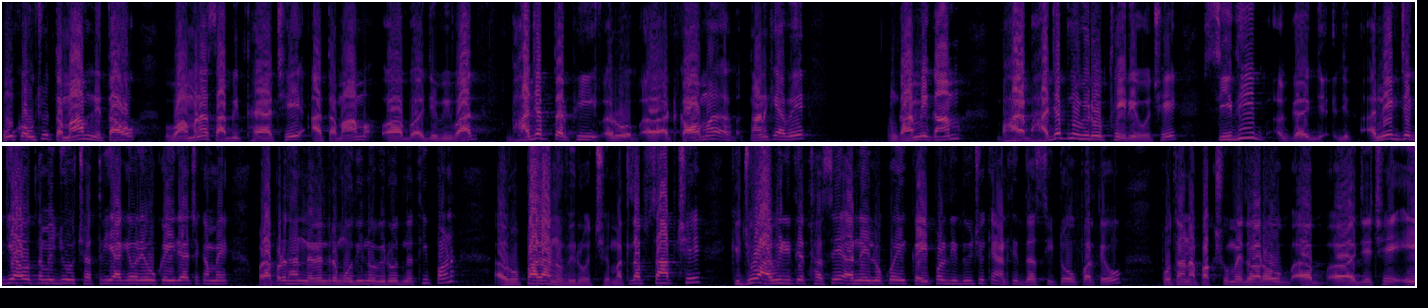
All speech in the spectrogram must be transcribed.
હું કહું છું તમામ નેતાઓ વામણા સાબિત થયા છે. આ તમામ જે વિવાદ ભાજપ તરફી અટકાવવામાં, કારણ કે હવે ગામે ગામ ભાજપનો વિરોધ થઈ રહ્યો છે. સીધી અનેક જગ્યાઓ તમે જુઓ છત્રી આગેવાન એવું કહી રહ્યા છે કે અમે વડાપ્રધાન નરેન્દ્ર મોદીનો વિરોધ નથી, પણ રૂપાલાનો વિરોધ છે. મતલબ સાફ છે કે જો આવી રીતે થશે અને એ લોકોએ કંઈ પણ દીધું છે કે આઠથી દસ સીટો ઉપર તેઓ પોતાના પક્ષ ઉમેદવારો જે છે એ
